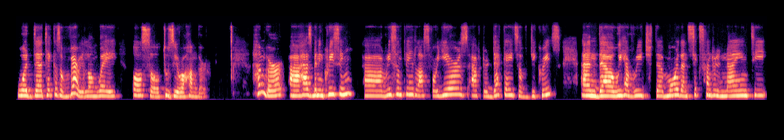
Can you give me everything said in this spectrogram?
would uh, take us a very long way also to zero hunger. Hunger uh, has been increasing uh, recently, last four years, after decades of decrease. And uh, we have reached uh, more than 690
